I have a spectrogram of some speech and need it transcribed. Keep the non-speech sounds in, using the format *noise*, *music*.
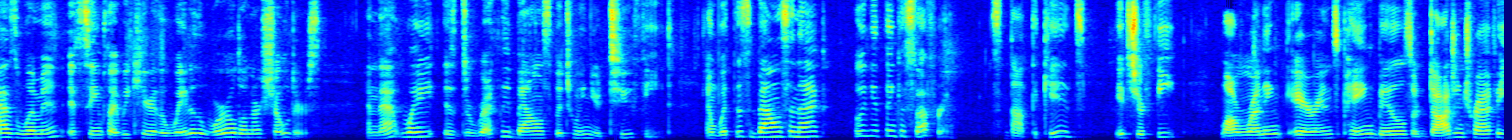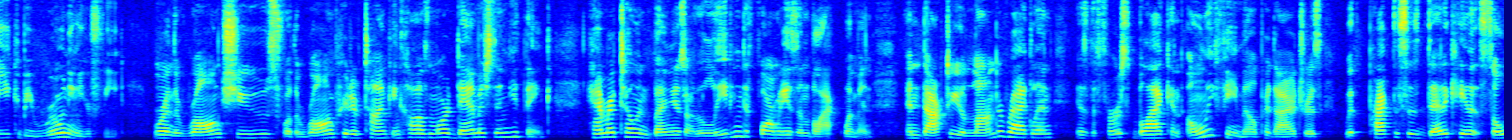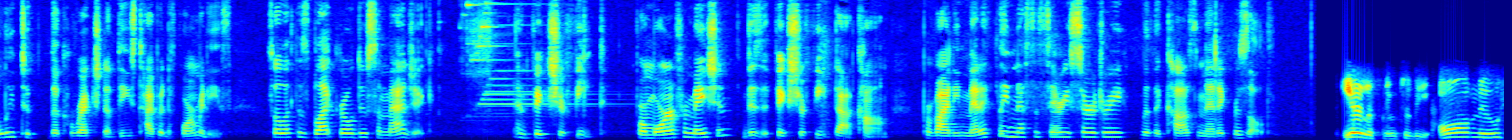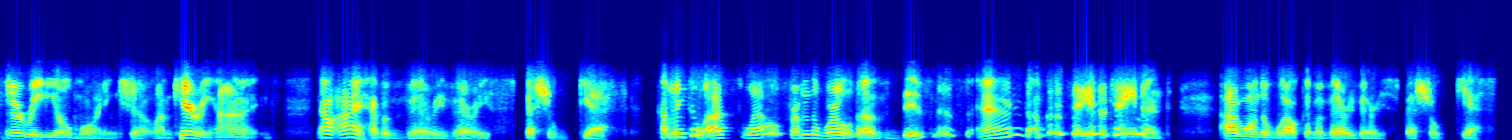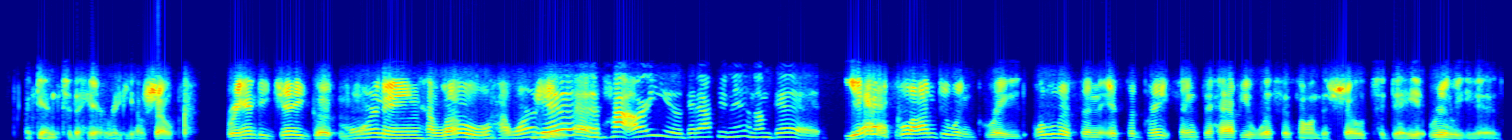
As women, it seems like we carry the weight of the world on our shoulders, and that weight is directly balanced between your two feet. And with this balancing act, who do you think is suffering? It's not the kids, it's your feet. While running errands, paying bills, or dodging traffic, you could be ruining your feet. Wearing the wrong shoes for the wrong period of time can cause more damage than you think. Hammer toe and bunions are the leading deformities in black women, and Dr. Yolanda Ragland is the first black and only female podiatrist with practices dedicated solely to the correction of these type of deformities. So let this black girl do some magic and fix your feet. For more information, visit fixyourfeet.com, providing medically necessary surgery with a cosmetic result. You're listening to the all new Hair Radio Morning Show. I'm Carrie Hines. Now, I have a very, very special guest coming to us, well, from the world of business and I'm going to say entertainment. I want to welcome a very, very special guest again to the Hair Radio Show. Brandy J, good morning. Hello, how are good. you? Good. How are you? Good afternoon. I'm good. Yes, well, I'm doing great. Well, listen, it's a great thing to have you with us on the show today. It really is.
